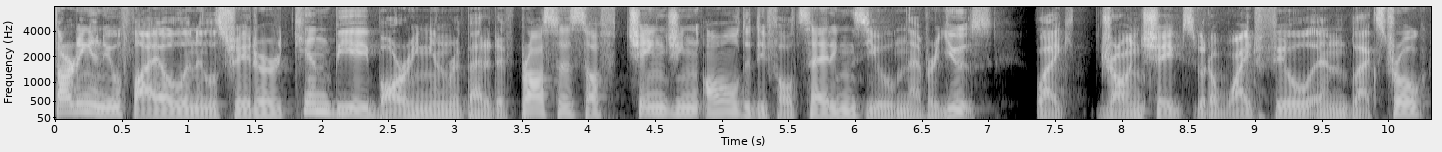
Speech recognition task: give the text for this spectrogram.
Starting a new file in Illustrator can be a boring and repetitive process of changing all the default settings you'll never use, like drawing shapes with a white fill and black stroke,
